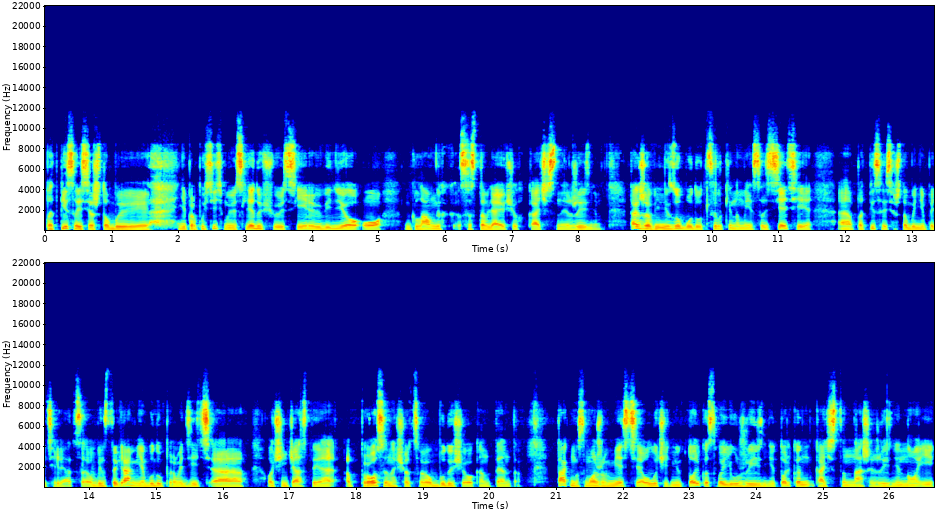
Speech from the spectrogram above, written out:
Подписывайся, чтобы не пропустить мою следующую серию видео о главных составляющих качественной жизни. Также внизу будут ссылки на мои соцсети, Э, подписывайся, чтобы не потеряться. В Инстаграме я буду проводить э, очень частые опросы насчет своего будущего контента. так мы сможем вместе улучшить не только свою жизнь, не только качество нашей жизни, но и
